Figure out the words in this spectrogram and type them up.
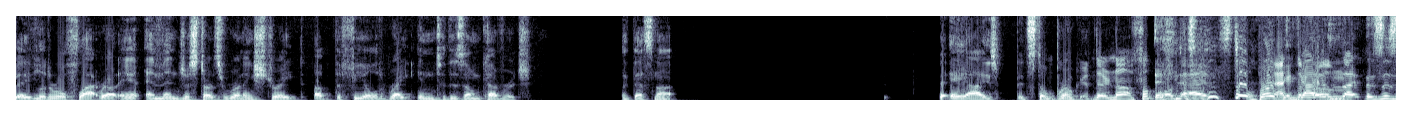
a literal flat route and, and then just starts running straight up the field right into the zone coverage. Like that's not the AI is it's still broken. They're not football guys. it's still broken, guys. Like, this is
